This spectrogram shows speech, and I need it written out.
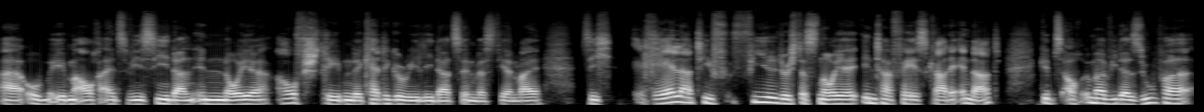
äh, um eben auch als VC dann in neue aufstrebende Category Leader zu investieren, weil sich relativ viel durch das neue Interface gerade ändert, gibt es auch immer wieder super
